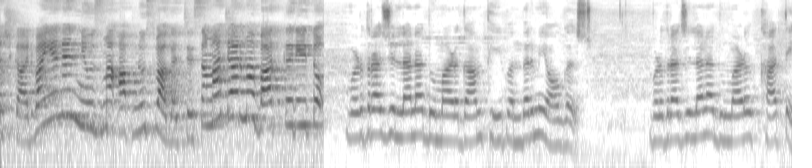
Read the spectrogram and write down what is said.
નમસ્કાર. વાયએનએન ન્યૂઝમાં આપનું સ્વાગત છે. સમાચારમાં વાત કરીએ તો વડોદરા જિલ્લાના દુમાળ ગામથી પંદરમી ઓગસ્ટ. વડોદરા જિલ્લાના દુમાળ ખાતે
